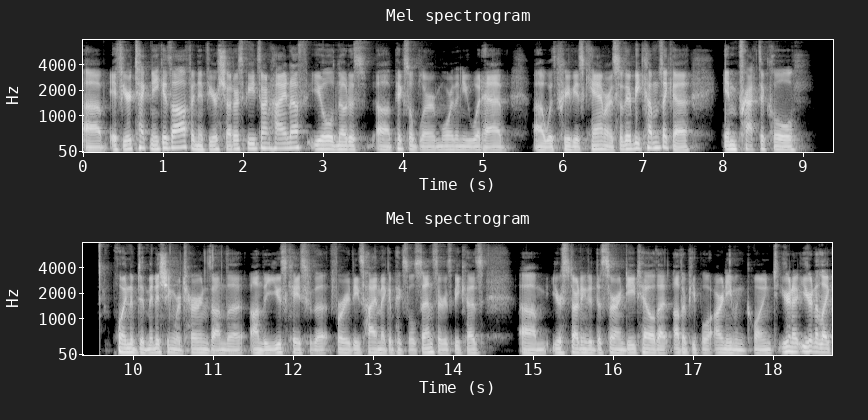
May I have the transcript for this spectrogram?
Uh, if your technique is off and if your shutter speeds aren't high enough, you'll notice uh, pixel blur more than you would have uh, with previous cameras. So there becomes like a impractical point of diminishing returns on the on the use case for the for these high megapixel sensors because um, you're starting to discern detail that other people aren't even going to you're gonna you're gonna like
